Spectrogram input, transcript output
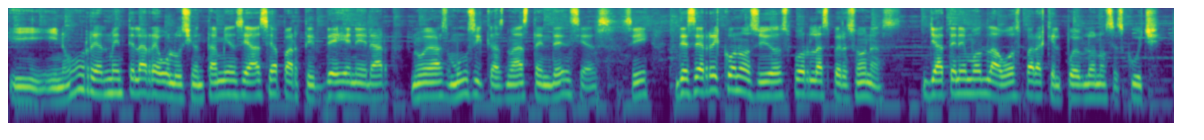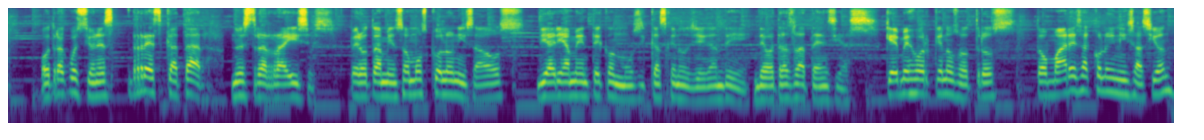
Y, no, realmente la revolución también se hace a partir de generar nuevas músicas, nuevas tendencias, ¿sí? De ser reconocidos por las personas. Ya tenemos la voz para que el pueblo nos escuche. Otra cuestión es rescatar nuestras raíces, pero también somos colonizados diariamente con músicas que nos llegan de, de otras latencias. ¿Qué mejor que nosotros tomar esa colonización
